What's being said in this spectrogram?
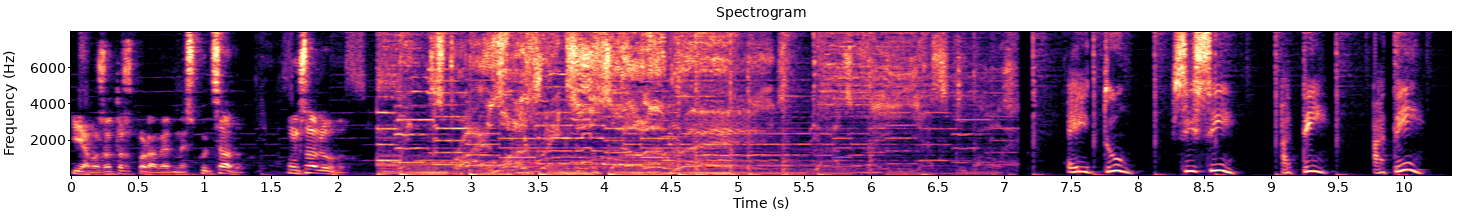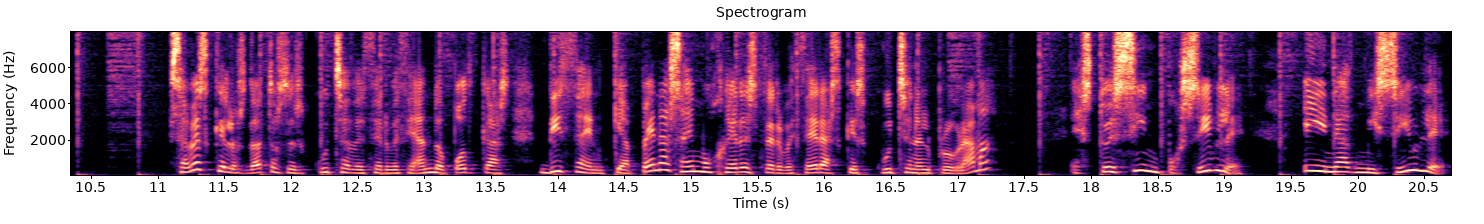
y a vosotros por haberme escuchado. Un saludo. ¡Ey tú! Sí, sí, a ti, a ti. ¿Sabes que los datos de escucha de Cerveceando Podcast dicen que apenas hay mujeres cerveceras que escuchen el programa? Esto es imposible, inadmisible.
